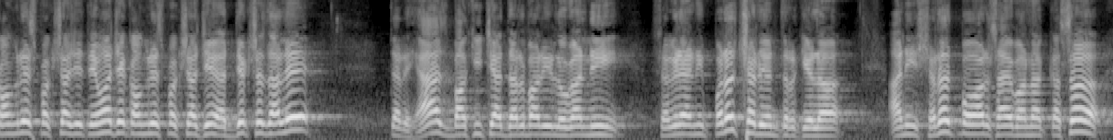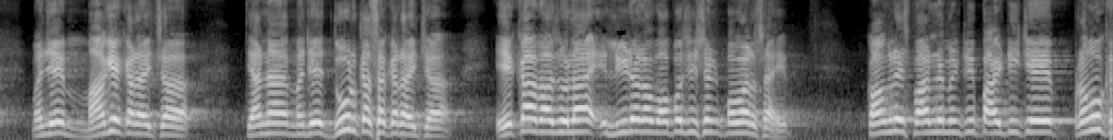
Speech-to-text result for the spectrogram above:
काँग्रेस पक्षाचे तेव्हाचे काँग्रेस पक्षाचे अध्यक्ष झाले तर ह्याच बाकीच्या दरबारी लोकांनी सगळ्यांनी परत षडयंत्र केलं आणि शरद पवार साहेबांना कसं म्हणजे मागे करायचं त्यांना म्हणजे दूर कसं करायचं एका बाजूला leader of opposition Pawar saheb Congress parliamentary पार्टीचे प्रमुख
